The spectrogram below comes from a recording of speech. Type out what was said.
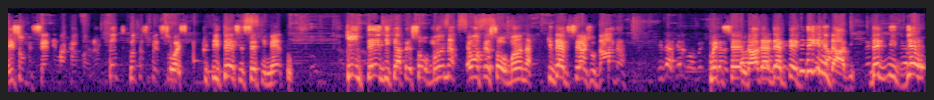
em São Vicente, em Macaparã, tantas quantas pessoas que têm esse sentimento, que entendem que a pessoa humana é uma pessoa humana, que deve ser ajudada, e naquele momento que deve ser ajudada, ela deve ter dignidade, dignidade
